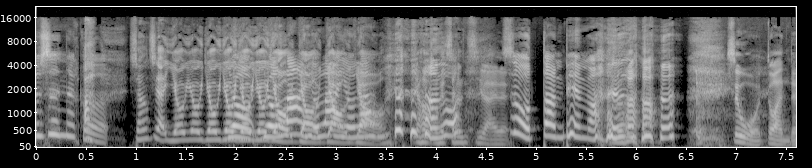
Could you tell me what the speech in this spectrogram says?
就是那个，啊、想起来有有有有有有有有有有啦有啦，我想起来了，是我断片吗？是我断的，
